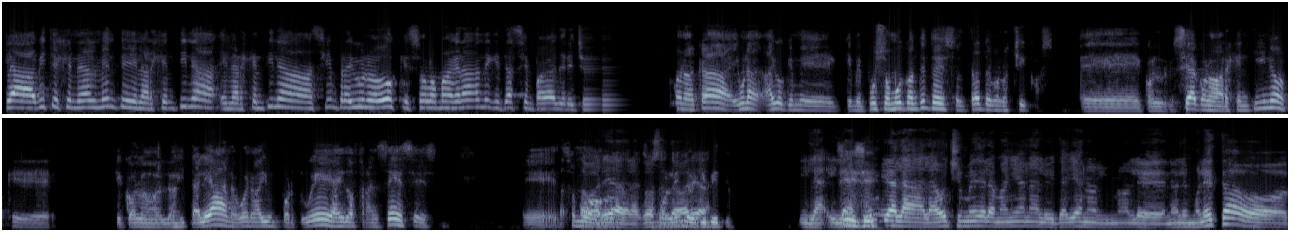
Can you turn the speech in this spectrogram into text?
Claro, viste, generalmente en Argentina, en Argentina siempre hay uno o dos que son los más grandes que te hacen pagar el derecho. Bueno, acá una, algo que me, que me puso muy contento es el trato con los chicos, eh, con, sea con los argentinos que, que con los, los, italianos. Bueno, hay un portugués, hay dos franceses. Eh, somos, variada la cosa, somos lindo equipito. ¿Y la, y la sí, a las ocho y media de la mañana a los italianos no le, no le molesta o...?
